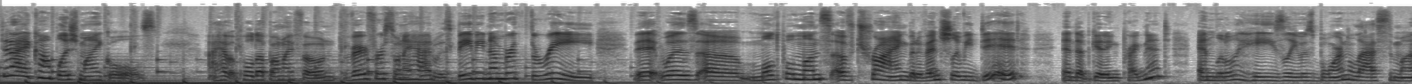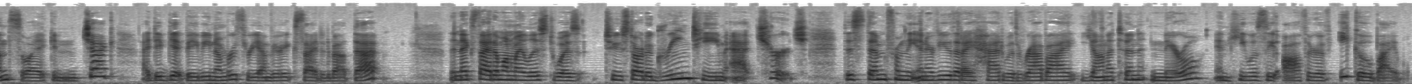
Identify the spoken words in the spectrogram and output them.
did I accomplish my goals? I have it pulled up on my phone. The very first one I had was baby number three. It was uh, multiple months of trying, but eventually we did end up getting pregnant, and little Hazley was born last month, so I can check. I did get baby number three. I'm very excited about that. The next item on my list was to start a green team at church. This stemmed from the interview that I had with Rabbi Jonathan Neril, and he was the author of Eco Bible.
